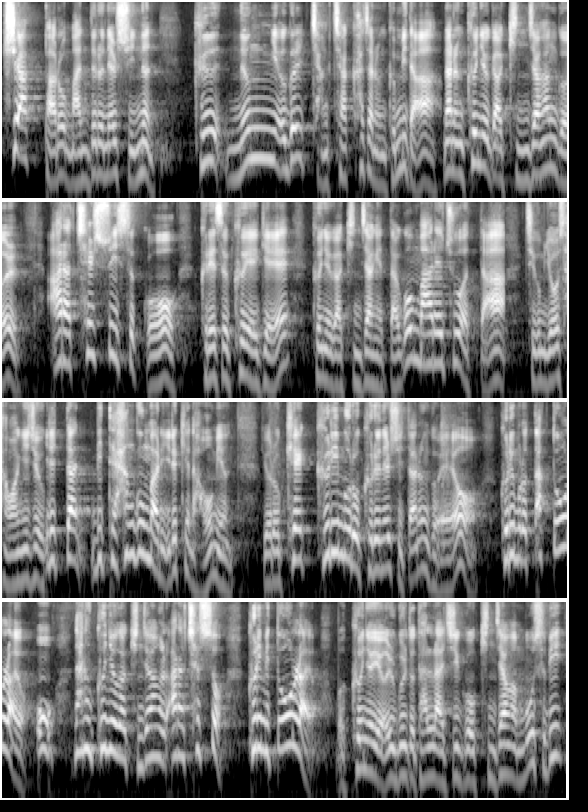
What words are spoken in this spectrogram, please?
쫙 바로 만들어낼 수 있는 그 능력을 장착하자는 겁니다. 나는 그녀가 긴장한 걸 알아챌 수 있었고 그래서 그에게 그녀가 긴장했다고 말해 주었다. 지금 요 상황이죠. 일단 밑에 한국말이 이렇게 나오면 이렇게 그림으로 그려낼 수 있다는 거예요. 그림으로 딱 떠올라요. 오, 나는 그녀가 긴장한 걸 알아챘어. 그림이 떠올라요. 뭐 그녀의 얼굴도 달라지고 긴장한 모습이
